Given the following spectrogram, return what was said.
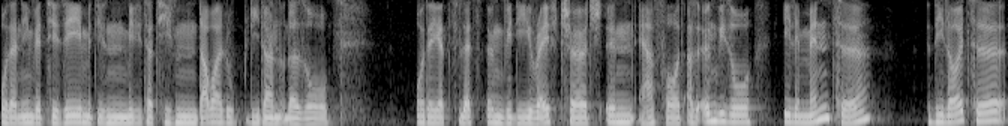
oder nehmen wir TC mit diesen meditativen Dauerloop-Liedern oder so oder jetzt zuletzt irgendwie die Rave Church in Erfurt. Also irgendwie so Elemente, die Leute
